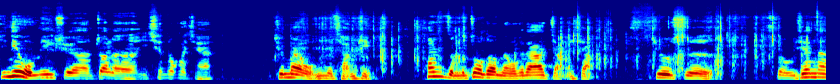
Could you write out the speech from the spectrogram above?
今天我们一个学员赚了一千多块钱，就卖我们的产品。他是怎么做到呢？我跟大家讲一下，就是首先呢，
